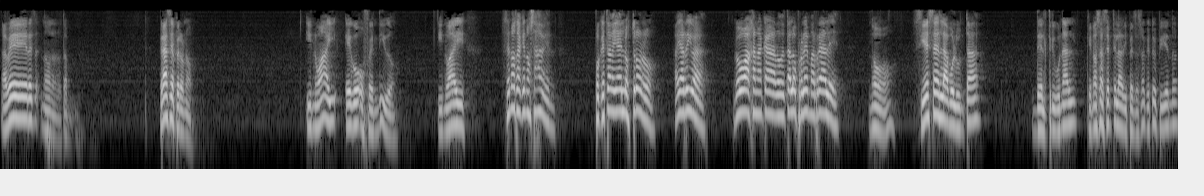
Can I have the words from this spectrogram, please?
A ver, no, no, no. Gracias, pero no. Y no hay ego ofendido y no hay... Se nota que no saben, porque están allá en los tronos, allá arriba, no bajan acá donde están los problemas reales. No, si esa es la voluntad del tribunal, que no se acepte la dispensación que estoy pidiendo,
